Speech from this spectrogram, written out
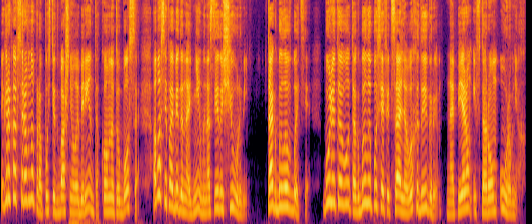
Игрока все равно пропустит башню лабиринта, комнату босса, а после победы над ним и на следующий уровень. Так было в бете. Более того, так было и после официального выхода игры, на первом и втором уровнях.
